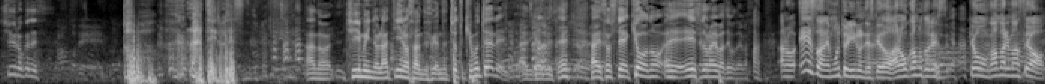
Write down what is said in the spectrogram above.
収録です ラティーノですあのチーム員のラティーノさんですがちょっと気持ち悪い感じですね はいそして今日の、えーエースドライバーでございますあの、エースはね、もう一人いるんですけど、あの、岡本です。今日も頑張りますよ。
